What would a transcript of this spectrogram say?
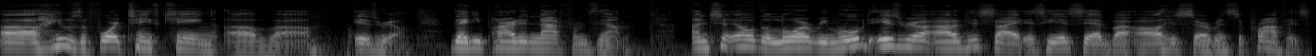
uh, he was the 14th king of uh, Israel. They departed not from them until the Lord removed Israel out of his sight, as he had said by all his servants the prophets.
